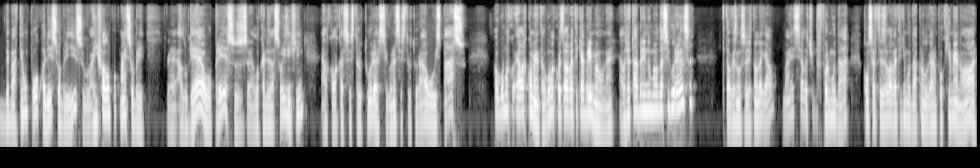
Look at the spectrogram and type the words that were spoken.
debateu um pouco ali sobre isso. A gente falou um pouco mais sobre é, aluguel, preços, é, localizações, enfim. Ela coloca essa estrutura, segurança estrutural, o espaço, alguma ela comenta, alguma coisa ela vai ter que abrir mão, né? Ela já tá abrindo mão da segurança, que talvez não seja tão legal, mas se ela tipo, for mudar, com certeza ela vai ter que mudar para um lugar um pouquinho menor,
